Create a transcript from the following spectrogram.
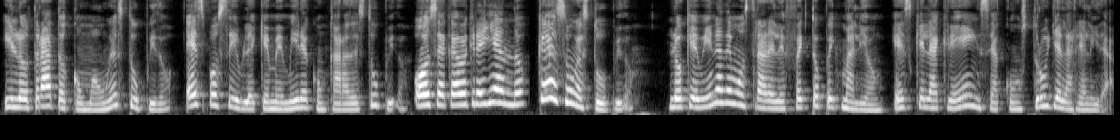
Y lo trato como a un estúpido, es posible que me mire con cara de estúpido o se acabe creyendo que es un estúpido. Lo que viene a demostrar el efecto Pygmalion es que la creencia construye la realidad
